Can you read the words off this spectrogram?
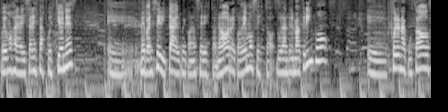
podemos analizar estas cuestiones, eh, me parece vital reconocer esto, ¿no? Recordemos esto. Durante el macrismo eh, fueron acusados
